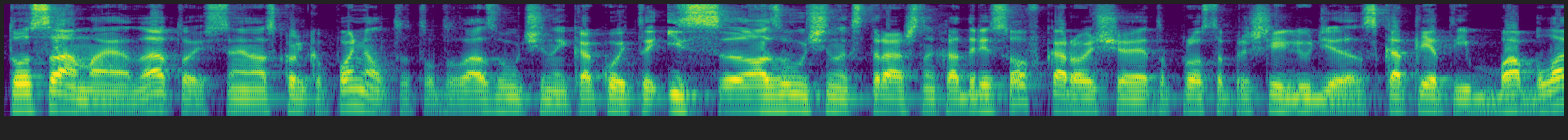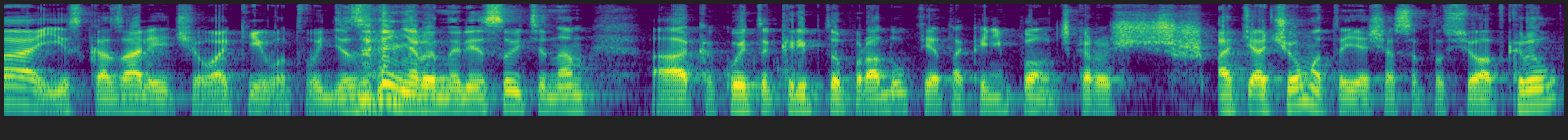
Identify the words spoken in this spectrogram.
то самое, да, то есть, насколько понял, ты тут озвученный какой-то из озвученных страшных адресов, короче, это просто пришли люди с котлетой бабла и сказали, чуваки, вот вы дизайнеры, нарисуйте нам а, какой-то криптопродукт, я так и не понял, короче, о, о чем это, я сейчас это все открыл,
